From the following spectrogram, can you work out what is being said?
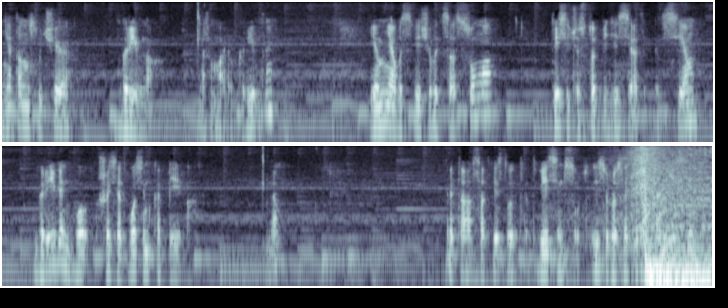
Мне в данном случае в гривнах. Нажимаю гривны. И у меня высвечивается сумма 1157 гривен 68 копеек. Да? Это соответствует 2700. Здесь уже с отчетом комиссии.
